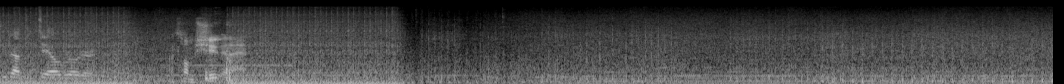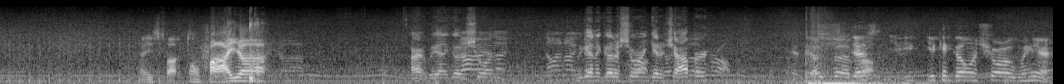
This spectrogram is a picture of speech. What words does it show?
Shoot out the tail rotor. That's what I'm shooting at. He's fucked. On fire! Alright, we gotta go to shore. No, and- no, no, We go gonna go to shore and get a go chopper? further up. Go further up. you, you can go on shore over here.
